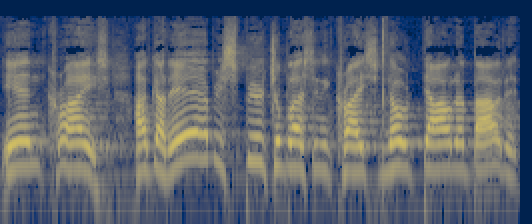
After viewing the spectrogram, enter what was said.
in Christ. I've got every spiritual blessing in Christ, no doubt about it.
